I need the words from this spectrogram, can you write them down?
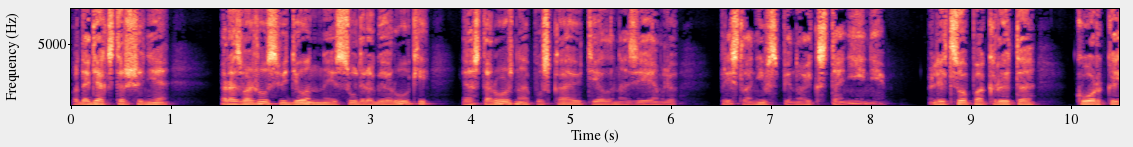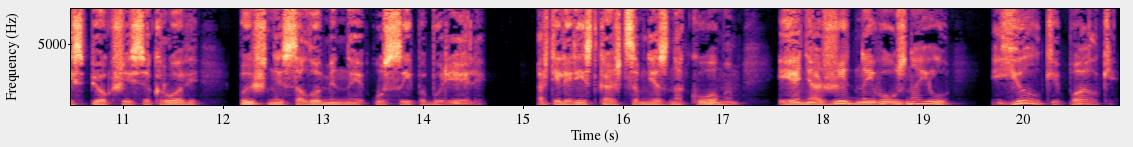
Подойдя к старшине, развожу сведенные судорогой руки и осторожно опускаю тело на землю, прислонив спиной к станине. Лицо покрыто коркой спекшейся крови, пышные соломенные усы побурели. Артиллерист кажется мне знакомым, и я неожиданно его узнаю. Ёлки-палки!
